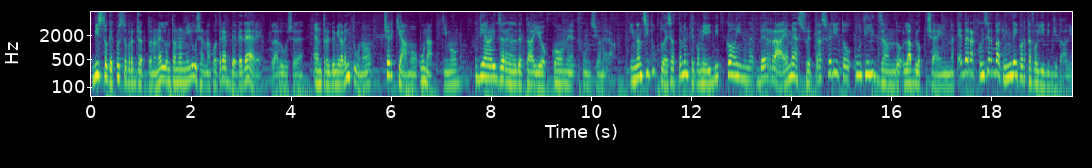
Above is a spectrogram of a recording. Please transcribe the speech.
Visto che questo progetto non è lontano anni luce ma potrebbe vedere la luce entro il 2021, cerchiamo un attimo di analizzare nel dettaglio come funzionerà. Innanzitutto esattamente come il Bitcoin verrà emesso e trasferito utilizzando la blockchain e verrà conservato in dei portafogli digitali.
